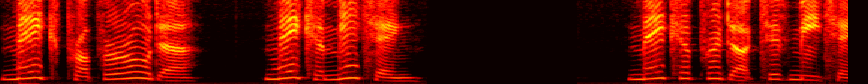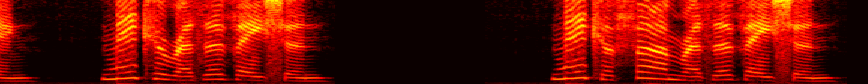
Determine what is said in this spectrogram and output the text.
Make proper order. Make a meeting. Make a productive meeting. Make a reservation. Make a firm reservation.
